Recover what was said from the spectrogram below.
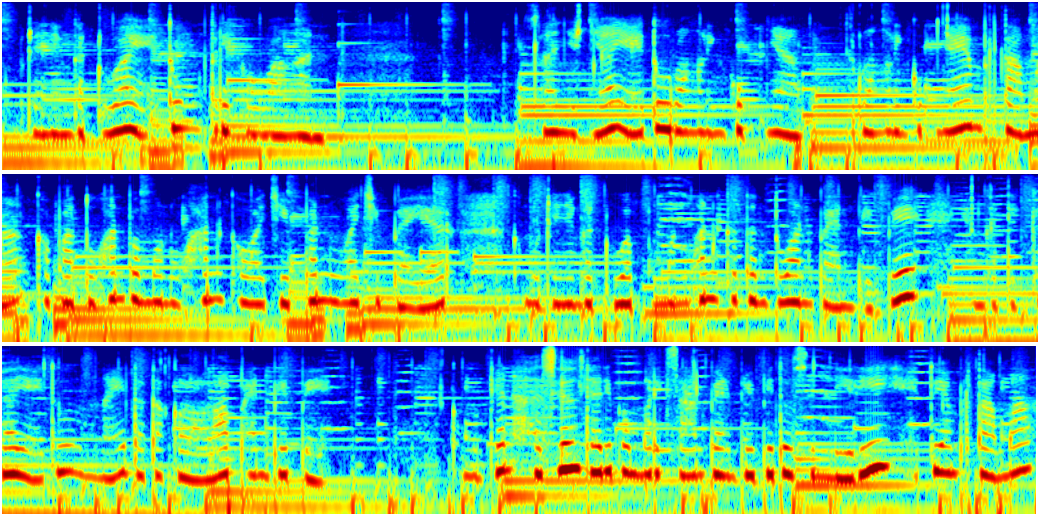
kemudian yang kedua yaitu Menteri Keuangan Selanjutnya yaitu ruang lingkupnya. Ruang lingkupnya yang pertama kepatuhan pemenuhan kewajiban wajib bayar, kemudian yang kedua pemenuhan ketentuan PNBP, yang ketiga yaitu mengenai tata kelola PNBP. Kemudian hasil dari pemeriksaan PNBP itu sendiri yaitu yang pertama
